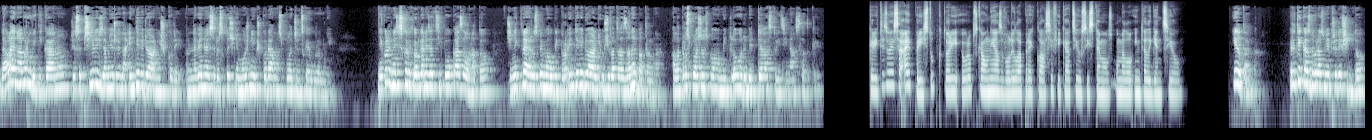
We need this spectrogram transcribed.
Dále je návrhu vytýkáno, že se příliš zaměřuje na individuální škody a nevěnuje se dostatečně možným škodám na společenské úrovni. Několik neziskových organizací poukázalo na to, že některé hrozby mohou být pro individuální uživatele zanedbatelné, ale pro společnost mohou mít dlouhodobě devastující následky. Kritizuje sa aj prístup, ktorý Európska únia zvolila pre klasifikáciu systémov s umelou inteligenciou. Je to tak. Kritika zdůrazňuje především to,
